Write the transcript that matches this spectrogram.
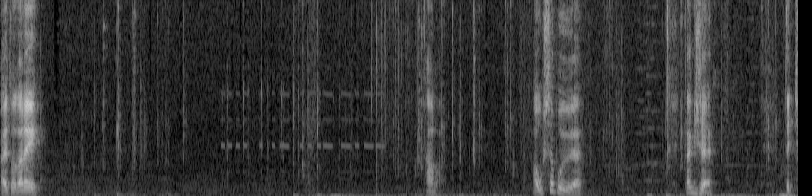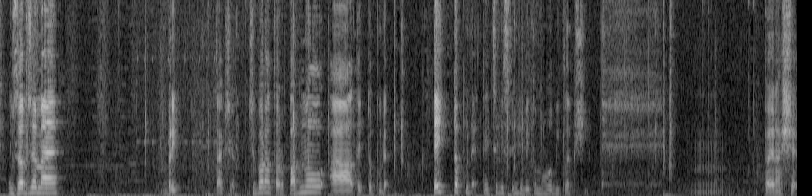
A je to tady. Ale. A už se bojuje. Takže. Teď uzavřeme. Bri... Takže, Gibraltar padnul a teď to půjde. Teď to půjde. Teď si myslím, že by to mohlo být lepší. Mm, To je naše...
